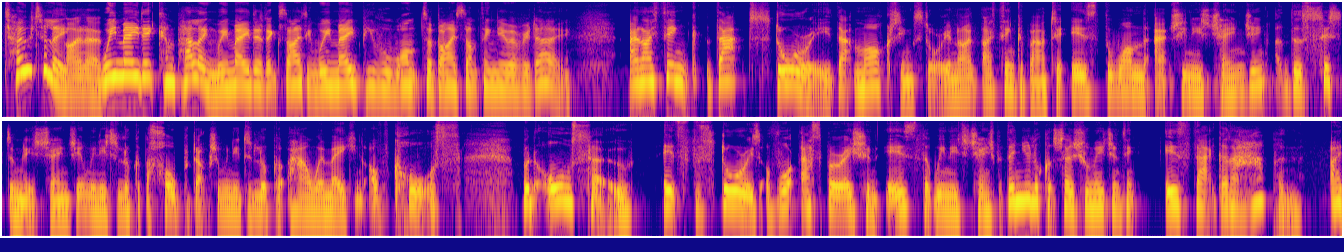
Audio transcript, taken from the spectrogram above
Totally. I know. We made it compelling. We made it exciting. We made people want to buy something new every day. And I think that story, that marketing story, and I, I, think about it, is the one that actually needs changing. The system needs changing. We need to look at the whole production. We need to look at how we're making, of course, but also it's the stories of what aspiration is that we need to change. But then you look at social media and think, is that going to happen? I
